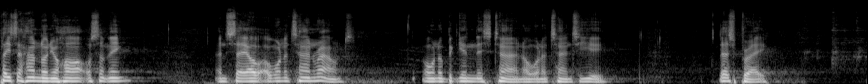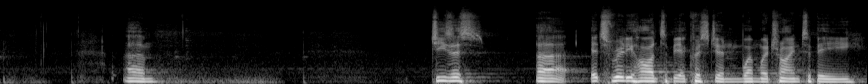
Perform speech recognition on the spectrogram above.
place a hand on your heart or something and say, I, I want to turn around. I want to begin this turn. I want to turn to you. Let's pray. Um, Jesus, uh, it's really hard to be a Christian when we're trying to be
